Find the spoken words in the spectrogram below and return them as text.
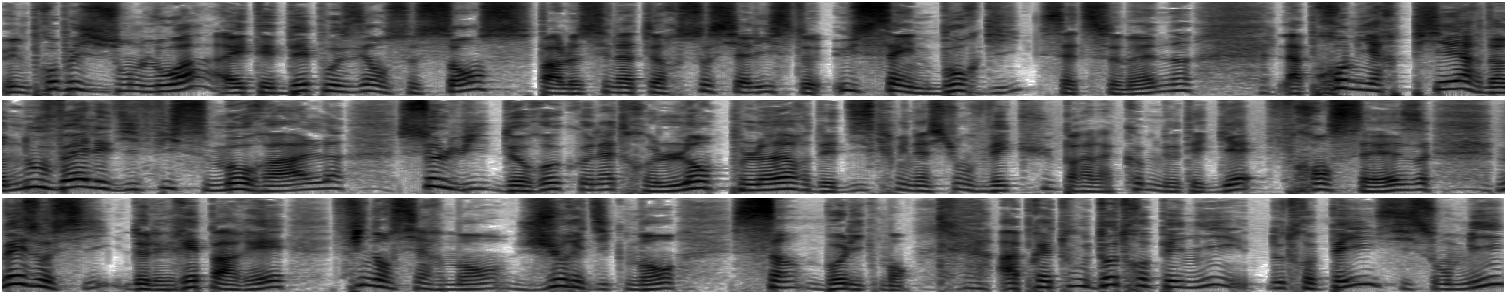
Une proposition de loi a été déposée en ce sens par le sénateur socialiste Hussein Bourgui cette semaine. La première pierre d'un nouvel édifice moral, celui de reconnaître l'ampleur des discriminations vécues par la communauté gay française, mais aussi de les réparer financièrement, juridiquement, symboliquement. Après tout, d'autres pays, d'autres pays s'y sont mis.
